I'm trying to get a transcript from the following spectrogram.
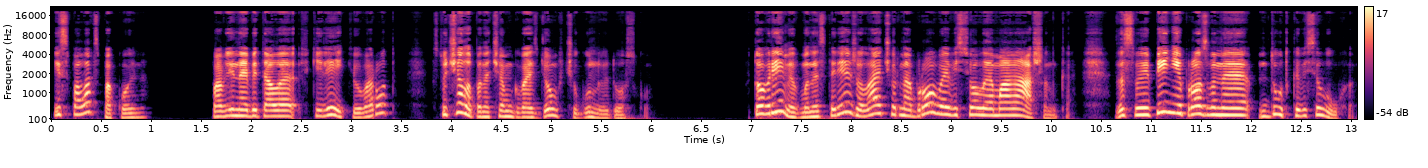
и спала спокойно. Павлина обитала в келейке у ворот, стучала по ночам гвоздем в чугунную доску. В то время в монастыре жила чернобровая веселая монашенка, за свое пение прозванная Дудка-веселуха.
